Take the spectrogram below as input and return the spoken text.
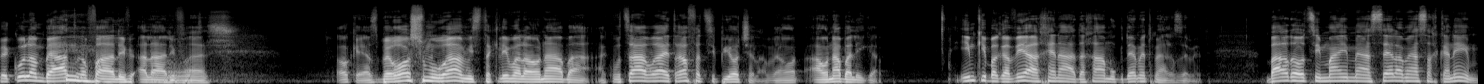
וכולם באטרף על האליפות. אוקיי, אז בראש מורם מסתכלים על העונה הבאה. הקבוצה עברה את רף הציפיות שלה, והעונה בליגה. אם כי בגביע אכן ההדחה המוקדמת מאכזבת. ברדה הוציא מים מהסלע מהשחקנים,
